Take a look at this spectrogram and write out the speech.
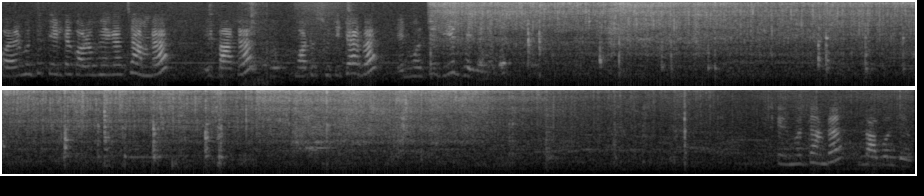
কড়ার মধ্যে তেলটা গরম হয়ে গেছে, আমরা এই বাটা মটরশুঁটিটা আবার এর মধ্যে দিয়ে ভেজে নেব এর মধ্যে আমরা লবণ দেব।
